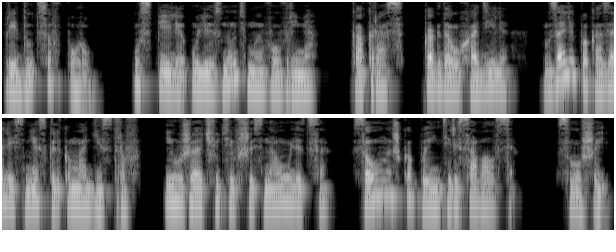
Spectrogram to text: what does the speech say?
придутся в пору. Успели улизнуть мы вовремя. Как раз, когда уходили, в зале показались несколько магистров, и уже очутившись на улице, солнышко поинтересовался. «Слушай,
